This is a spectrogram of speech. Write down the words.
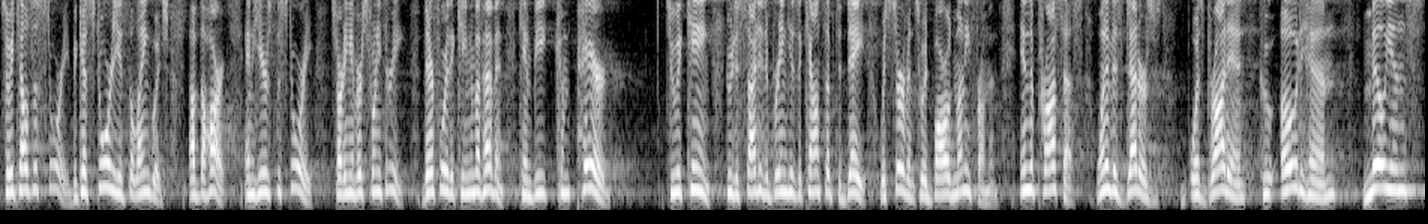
So he tells a story because story is the language of the heart. And here's the story, starting in verse 23. Therefore, the kingdom of heaven can be compared to a king who decided to bring his accounts up to date with servants who had borrowed money from him. In the process, one of his debtors was brought in who owed him millions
